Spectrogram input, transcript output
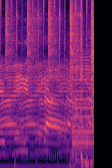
Ibiza.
